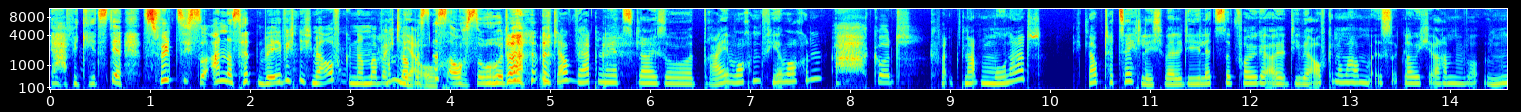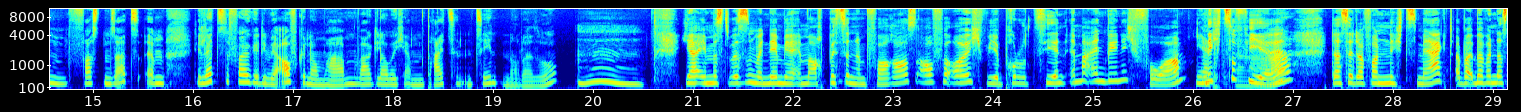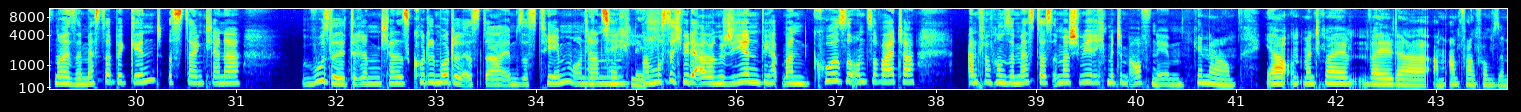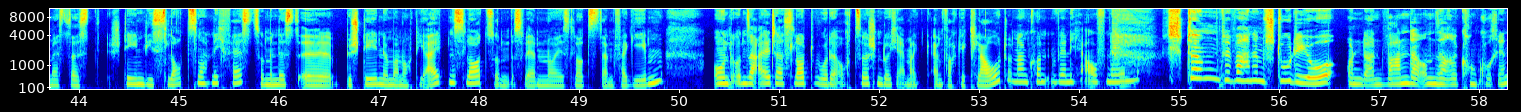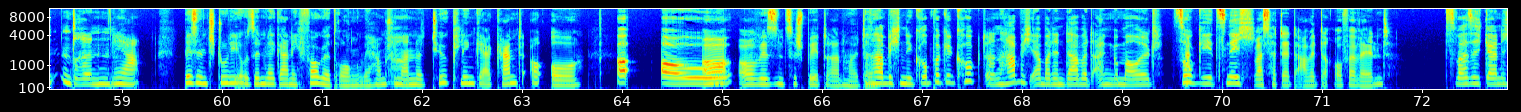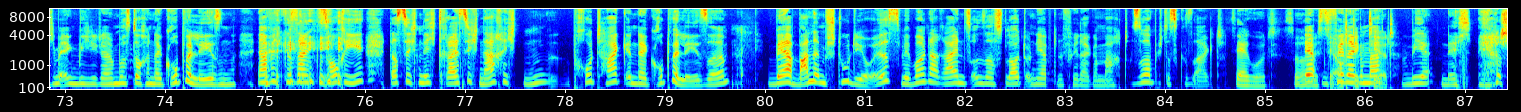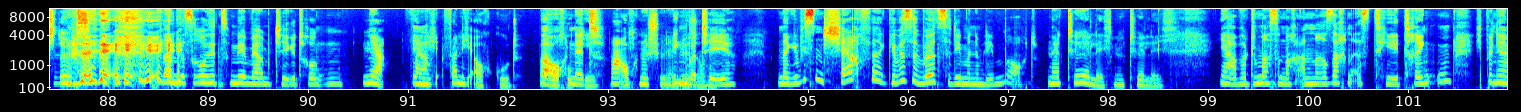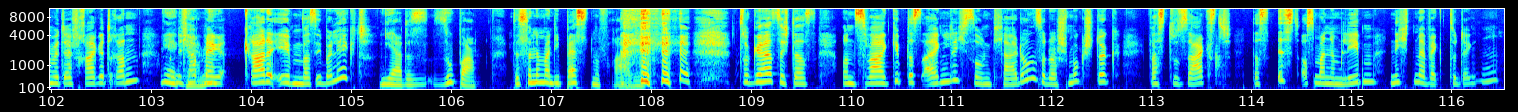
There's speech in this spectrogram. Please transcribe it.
Ja, wie geht's dir? Es fühlt sich so an, als hätten wir ewig nicht mehr aufgenommen, aber ich Haben glaube, wir es auch. ist auch so, oder? Ich glaube, wir hatten jetzt, glaube ich, so drei Wochen, vier Wochen, Ach Gott. kn knapp einen Monat. Ich glaube tatsächlich, weil die letzte Folge, äh, die wir aufgenommen haben, ist, glaube ich, haben wir, hm, fast ein Satz. Ähm, die letzte Folge, die wir aufgenommen haben, war, glaube ich, am 13.10. oder so. Mm. Ja, ihr müsst wissen, wir nehmen ja immer auch ein bisschen im Voraus auf für euch. Wir produzieren immer ein wenig vor. Ja, nicht zu klar. viel, dass ihr davon nichts merkt. Aber immer wenn das neue Semester beginnt, ist da ein kleiner Wusel drin, ein kleines Kuddelmuddel ist da im System. Und Tatsächlich. dann man muss sich wieder arrangieren, wie hat man Kurse und so weiter. Anfang vom Semester ist immer schwierig mit dem Aufnehmen. Genau. Ja, und manchmal, weil da am Anfang vom Semester st- stehen die Slots noch nicht fest, zumindest äh, bestehen immer noch die alten Slots und es werden neue Slots dann vergeben. Und unser alter Slot wurde auch zwischendurch einmal einfach geklaut und dann konnten wir nicht aufnehmen. Stimmt, wir waren im Studio und dann waren da unsere Konkurrenten drin. Ja, bis ins Studio sind wir gar nicht vorgedrungen. Wir haben schon an der Türklinke erkannt, oh oh, Oh. oh oh, wir sind zu spät dran heute. Dann habe ich in die Gruppe geguckt und dann habe ich aber den David angemault. So Ah. geht's nicht. Was hat der David darauf erwähnt? Das weiß ich gar nicht mehr irgendwie. Der muss doch in der Gruppe lesen. Ja, habe ich gesagt, sorry, dass ich nicht 30 Nachrichten pro Tag in der Gruppe lese, wer wann im Studio ist. Wir wollen da rein, ist unser Slot und ihr habt einen Fehler gemacht. So habe ich das gesagt. Sehr gut. So Ihr habt ich einen Fehler gemacht, wir nicht. Ja, stimmt. Dann ist Rosi zu mir, wir haben Tee getrunken. ja, fand, Ja. Ich, fand ich auch gut. War auch okay. nett. War auch eine schöne. Ingwertee. Mit einer gewissen Schärfe, gewisse Würze, die man im Leben braucht. Natürlich, natürlich. Ja, aber du machst dann noch andere Sachen als Tee trinken. Ich bin ja mit der Frage dran Ja, und ich habe mir gerade eben was überlegt. Ja, das ist super. Das sind immer die besten Fragen. so gehört sich das. Und zwar gibt es eigentlich so ein Kleidungs- oder Schmuckstück, was du sagst, das ist aus meinem Leben nicht mehr wegzudenken.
